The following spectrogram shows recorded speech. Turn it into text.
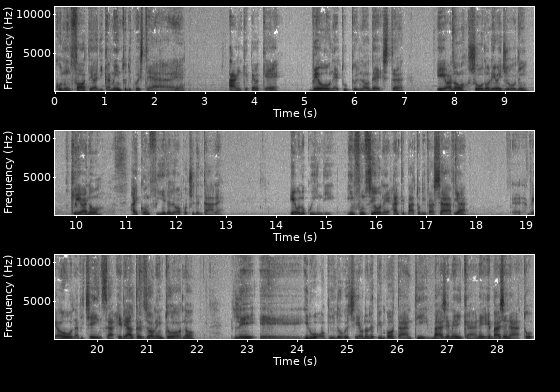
con un forte radicamento di queste aree, anche perché Verona e tutto il nord-est erano, sono le regioni che erano ai confini dell'Europa occidentale erano quindi in funzione antipatto di Varsavia, eh, Verona, Vicenza e le altre zone intorno, le, eh, i luoghi dove c'erano le più importanti basi americane e basi NATO,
